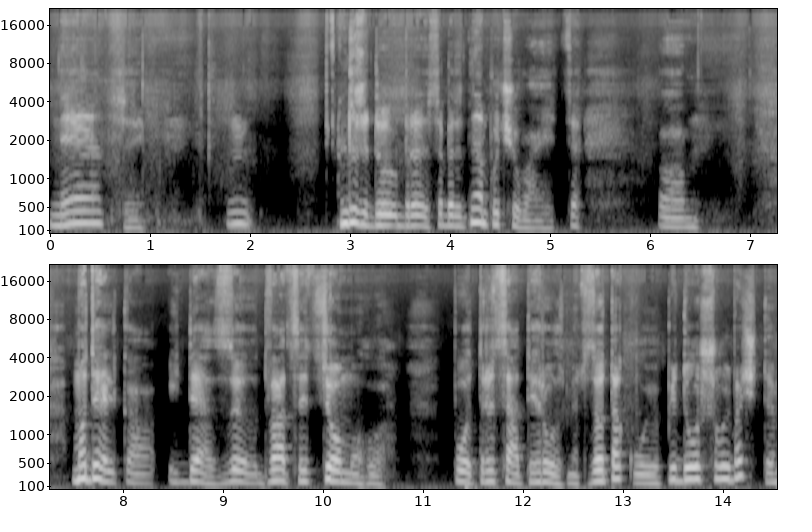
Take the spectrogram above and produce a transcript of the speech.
не цей. Дуже добре себе дитина почувається. Моделька йде з 27 по 30 розмір з отакою підошвою, бачите?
